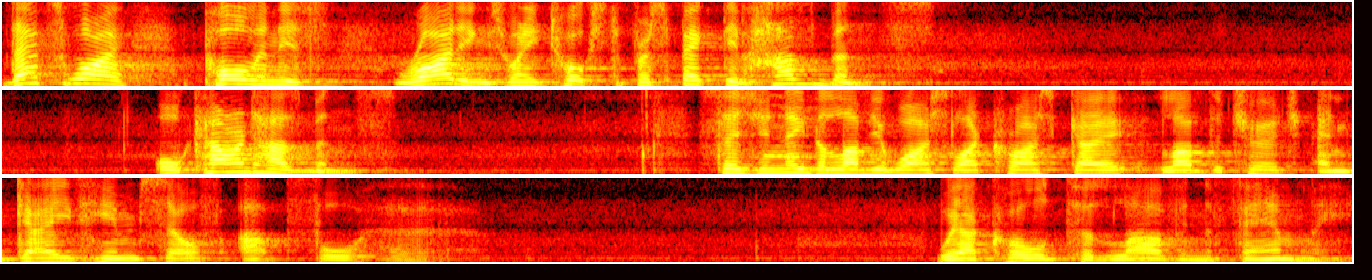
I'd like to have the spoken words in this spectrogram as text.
That's why Paul, in his writings, when he talks to prospective husbands or current husbands, says you need to love your wives like Christ gave, loved the church and gave himself up for her. We are called to love in the family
